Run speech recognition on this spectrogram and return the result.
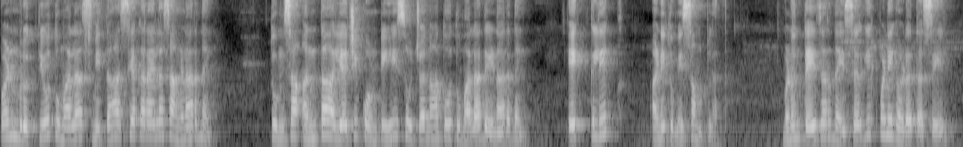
पण मृत्यू तुम्हाला स्मितहास्य करायला सांगणार नाही. तुमचा अंत आल्याची कोणतीही सूचना तो तुम्हाला देणार नाही. एक क्लिक आणि तुम्ही संपलात. म्हणून ते जर नैसर्गिकपणे घडत असेल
